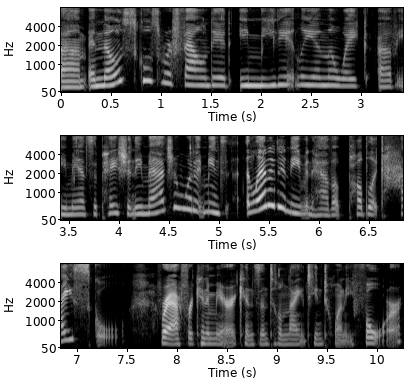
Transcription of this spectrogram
Um, and those schools were founded immediately in the wake of emancipation. Imagine what it means. Atlanta didn't even have a public high school for African Americans until 1924.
